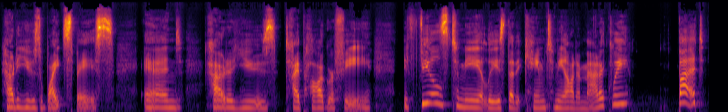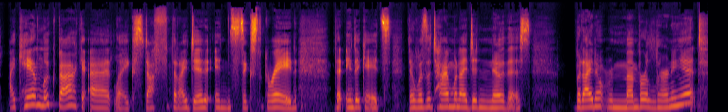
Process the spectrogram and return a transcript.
how to use white space and how to use typography. It feels to me, at least, that it came to me automatically. But I can look back at like stuff that I did in sixth grade that indicates there was a time when I didn't know this, but I don't remember learning it.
